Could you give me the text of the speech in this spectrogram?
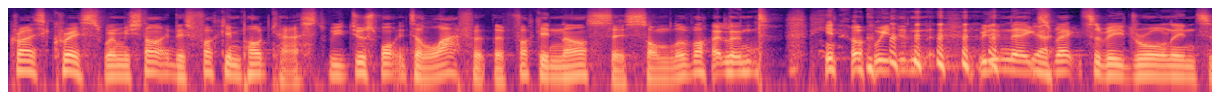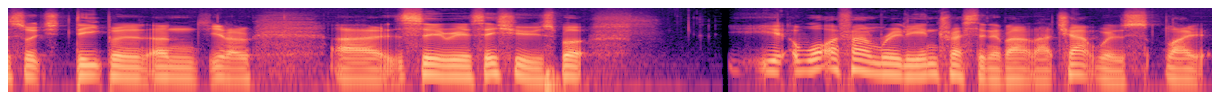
Christ, Chris, when we started this fucking podcast, we just wanted to laugh at the fucking narcissists on Love Island. you know, we didn't we didn't expect yeah. to be drawn into such deep and, and you know uh, serious issues. But yeah, what I found really interesting about that chat was like.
